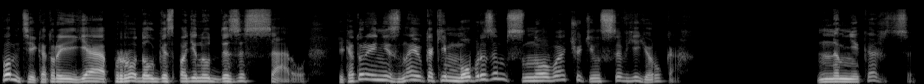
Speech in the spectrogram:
Помните, который я продал господину Дезессару, и который, не знаю каким образом, снова очутился в ее руках. Но мне кажется,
